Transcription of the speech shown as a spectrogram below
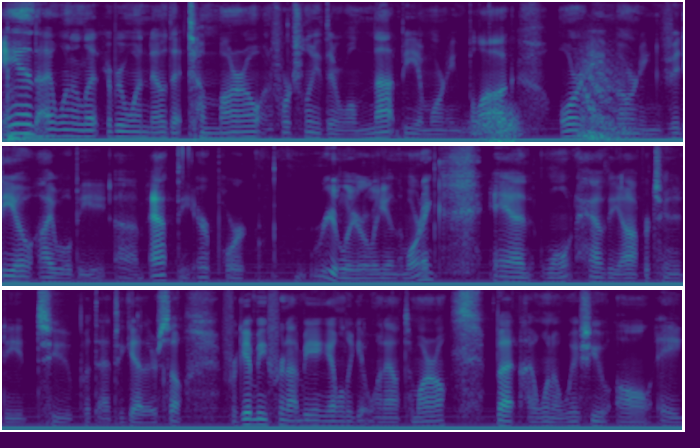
And I want to let everyone know that tomorrow, unfortunately, there will not be a morning blog or a morning video. I will be um, at the airport really early in the morning and won't have the opportunity to put that together. So forgive me for not being able to get one out tomorrow, but I want to wish you all a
